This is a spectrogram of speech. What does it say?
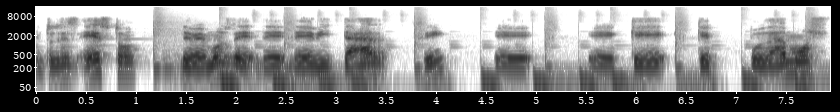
Entonces esto debemos de, evitar. Eh, eh, que, podamos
